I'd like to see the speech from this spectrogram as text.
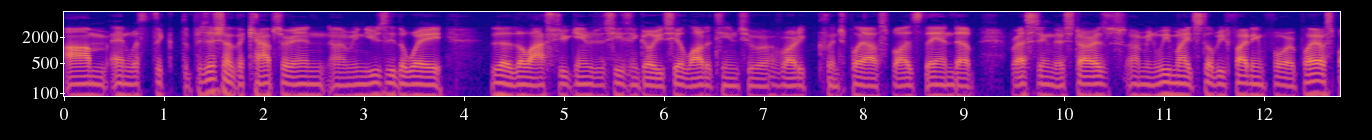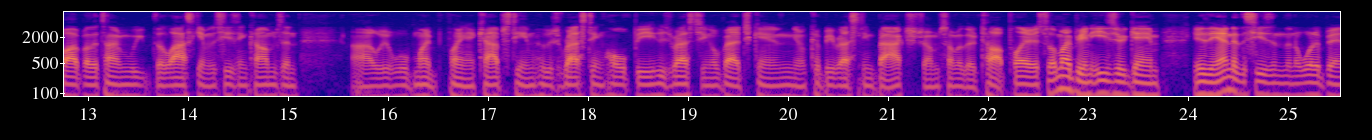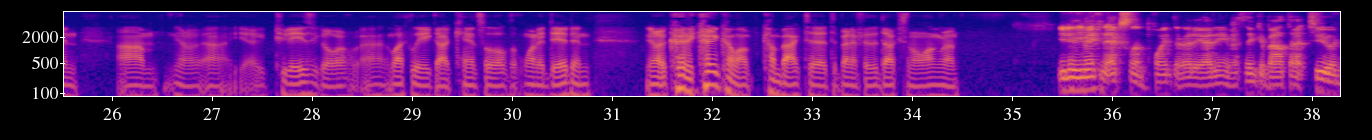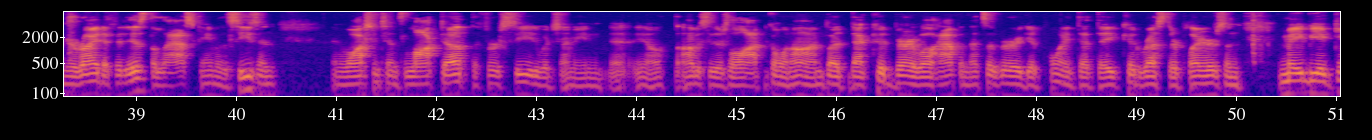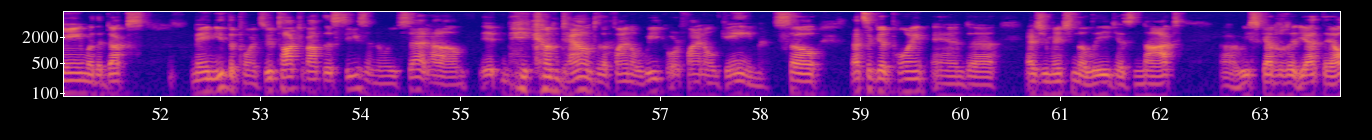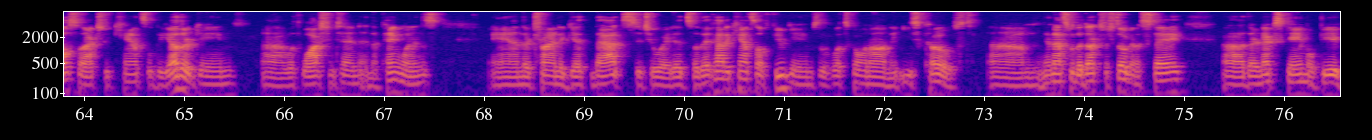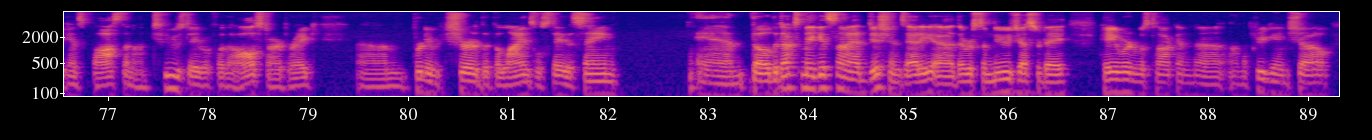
Um, and with the, the position that the Caps are in, I mean, usually the way the the last few games of the season go, you see a lot of teams who have already clinched playoff spots. They end up resting their stars. I mean, we might still be fighting for a playoff spot by the time we the last game of the season comes, and uh, we will, might be playing a Caps team who's resting Holtby, who's resting Ovechkin. You know, could be resting Backstrom, some of their top players. So it might be an easier game near the end of the season than it would have been um, you know, uh, yeah, two days ago. Uh, luckily, it got canceled when it did, and you know, it could it could come up come back to, to benefit the Ducks in the long run. You know, you make an excellent point there, Eddie. I didn't even think about that too. And you're right. If it is the last game of the season, and Washington's locked up the first seed, which I mean, uh, you know, obviously there's a lot going on, but that could very well happen. That's a very good point that they could rest their players, and maybe a game where the Ducks may need the points. We've talked about this season and we've said how it may come down to the final week or final game. So that's a good point. And uh, as you mentioned, the league has not uh, rescheduled it yet. They also actually canceled the other game uh, with Washington and the Penguins, and they're trying to get that situated. So they've had to cancel a few games with what's going on, the East Coast. Um, and that's where the Ducks are still going to stay. Uh, their next game will be against Boston on Tuesday before the All Star break. Um, pretty sure that the lines will stay the same. And though the Ducks may get some additions, Eddie, uh, there was some news yesterday. Hayward was talking uh, on the pregame show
